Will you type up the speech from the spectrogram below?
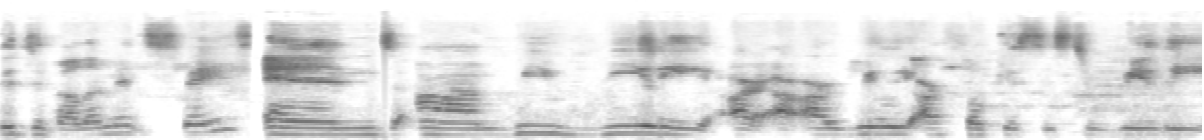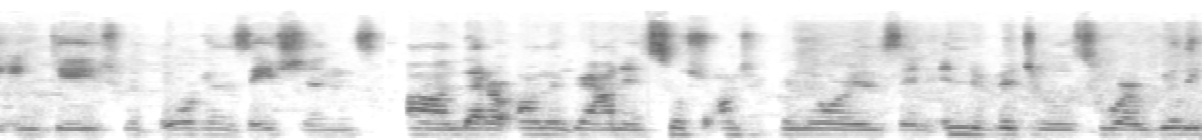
the development space, and um, we really are, are really our focus is to really engage with organizations um, that are on the ground and social entrepreneurs and individuals who are really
